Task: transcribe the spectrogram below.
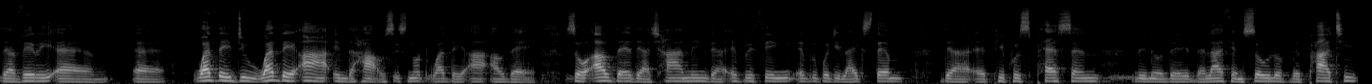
They are very, um, uh, what they do, what they are in the house is not what they are out there. So out there, they are charming, they are everything, everybody likes them, they are a people's person, you know, the, the life and soul of the party.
